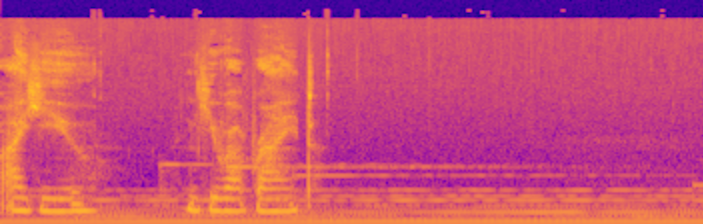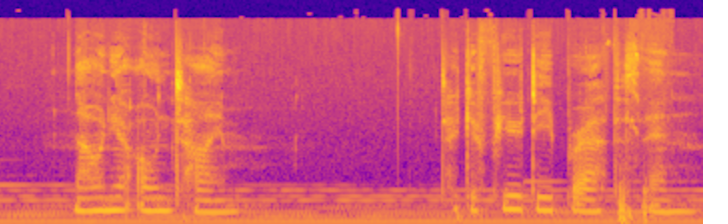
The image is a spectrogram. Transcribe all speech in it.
are you, and you are right. Now, in your own time, take a few deep breaths in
